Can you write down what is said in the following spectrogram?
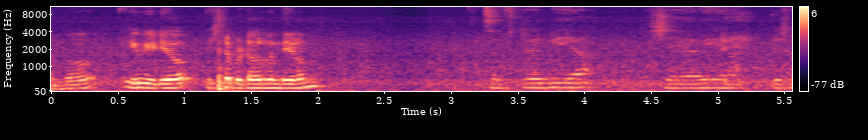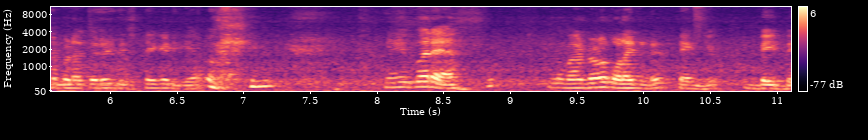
അപ്പോൾ ഈ വീഡിയോ ഇഷ്ടപ്പെട്ടവർ എന്ത് ചെയ്യണം? സബ്സ്ക്രൈബ് ചെയ്യുക ഷെയർ ചെയ്യുക ഇഷ്ടപ്പെടാത്തൊരു ഡിസ്ലൈക്ക് അടിക്കുക. ഇനി പോരാ പാട്ടോടെ കൊളായിട്ടുണ്ട് താങ്ക് യു ബൈ ബൈ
